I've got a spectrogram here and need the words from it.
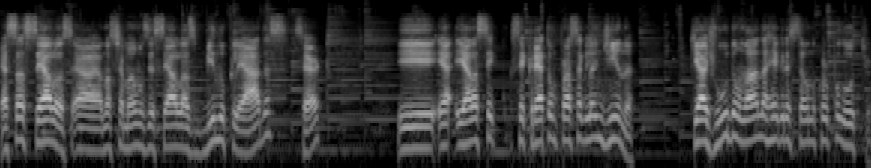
Essas células é, nós chamamos de células binucleadas, certo? E, e elas secretam prostaglandina, que ajudam lá na regressão do corpo lúteo.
